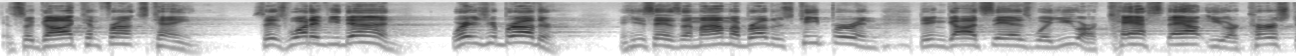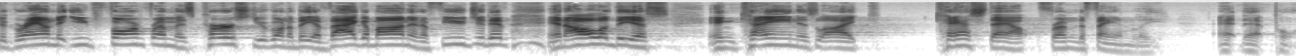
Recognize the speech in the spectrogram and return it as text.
And so God confronts Cain, says, What have you done? Where's your brother? And he says, Am I my brother's keeper? And then God says, Well, you are cast out. You are cursed. The ground that you farm from is cursed. You're going to be a vagabond and a fugitive and all of this. And Cain is like cast out from the family at that point.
